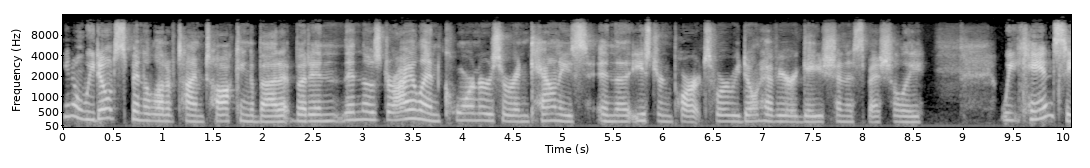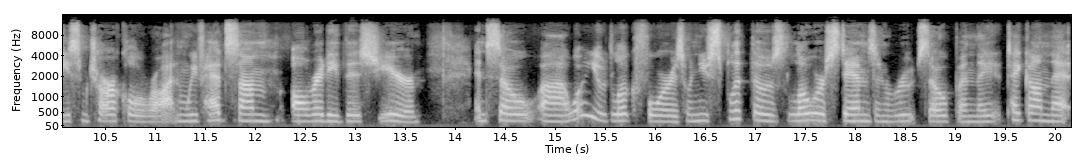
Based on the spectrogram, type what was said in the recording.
you know we don't spend a lot of time talking about it but in in those dryland corners or in counties in the eastern parts where we don't have irrigation especially we can see some charcoal rot and we've had some already this year. And so uh, what you would look for is when you split those lower stems and roots open they take on that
